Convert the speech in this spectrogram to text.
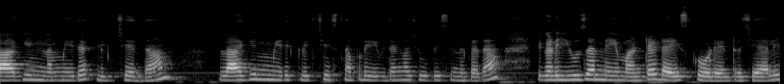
లాగిన్ మీద క్లిక్ చేద్దాం. లాగిన్ మీద క్లిక్ చేసినప్పుడు ఈ విధంగా చూపిస్తుంది కదా. ఇక్కడ యూజర్ నేమ్ అంటే డైస్ కోడ్ ఎంటర్ చేయాలి.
